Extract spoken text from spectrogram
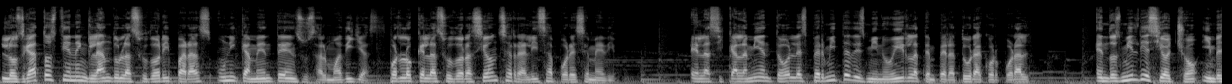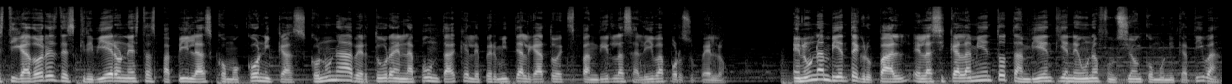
Los gatos tienen glándulas sudoríparas únicamente en sus almohadillas, por lo que la sudoración se realiza por ese medio. El acicalamiento les permite disminuir la temperatura corporal, en 2018, investigadores describieron estas papilas como cónicas con una abertura en la punta que le permite al gato expandir la saliva por su pelo. En un ambiente grupal, el acicalamiento también tiene una función comunicativa.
